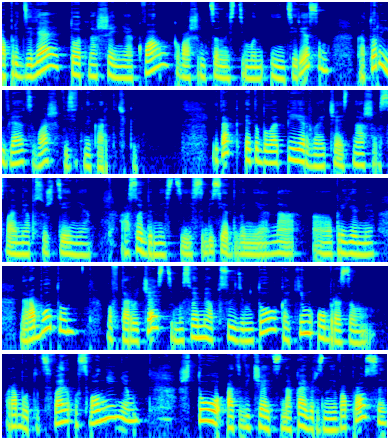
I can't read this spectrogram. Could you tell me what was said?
определяет то отношение к вам, к вашим ценностям и интересам, которые являются вашей визитной карточкой. Итак, это была первая часть нашего с вами обсуждения особенностей собеседования на э, приеме на работу. Во второй части мы с вами обсудим то, каким образом работать с волнением, что отвечать на каверзные вопросы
